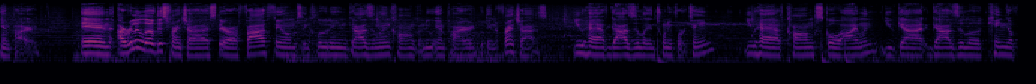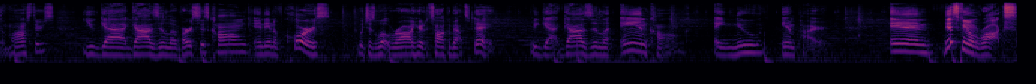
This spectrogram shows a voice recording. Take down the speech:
empire. And I really love this franchise. There are five films, including Godzilla and Kong, a new empire within the franchise. You have Godzilla in 2014. You have Kong Skull Island. You got Godzilla King of the Monsters. You got Godzilla versus Kong. And then, of course, which is what we're all here to talk about today, we got Godzilla and Kong, a new empire. And this film rocks.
